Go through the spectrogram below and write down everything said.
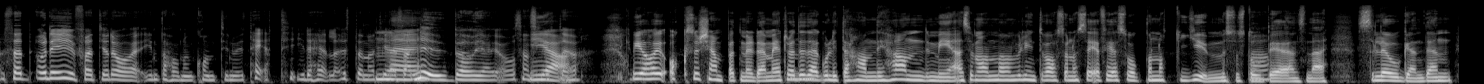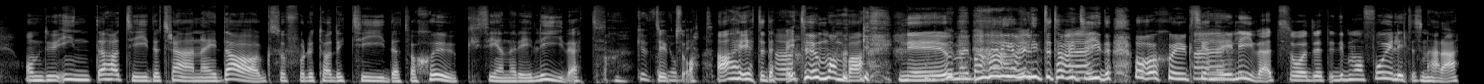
eh, så att, och det är ju för att jag då inte har någon kontinuitet i det hela. Utan att jag är såhär, Nej. nu börjar jag och sen slutar Ja. jag. Och jag har ju också kämpat med det där, men jag tror att Mm. det där går lite hand i hand med... Alltså man, man vill ju inte vara sån och säga, för jag såg på något gym så stod Ja. det en sån här slogan. Den, om du inte har tid att träna idag så får du ta dig tid att vara sjuk senare i livet. Gud vad Typ så. jobbigt. Ja, jättedeppigt. Blir man bara arg. jag vill inte ta mig Nej. tid att vara sjuk senare Nej. i livet. Så det- man får ju lite sån här,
